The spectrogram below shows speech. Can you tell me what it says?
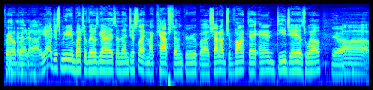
bro. but uh, yeah, just meeting a bunch of those guys, and then just like my capstone group. Uh, shout out Javante and DJ as well. yeah. Uh,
